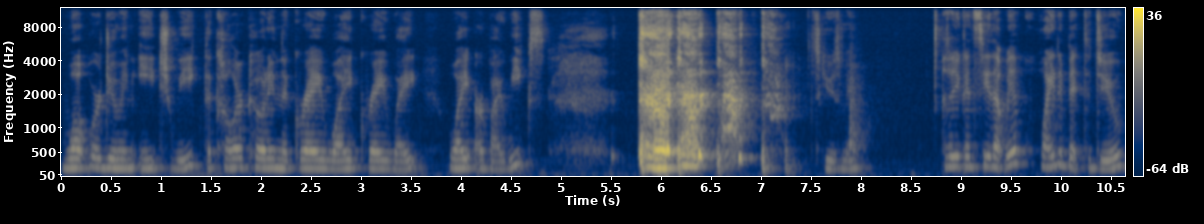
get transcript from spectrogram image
what we're doing each week. The color coding, the gray, white, gray, white, white are by weeks. Excuse me. So you can see that we have quite a bit to do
